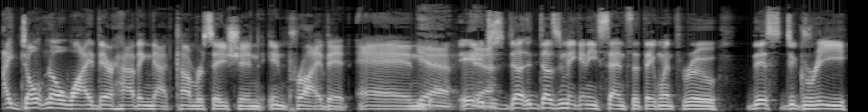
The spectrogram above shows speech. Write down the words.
I don't know why they're having that conversation in private. And yeah, it, yeah. just do- doesn't make any sense that they went through this degree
